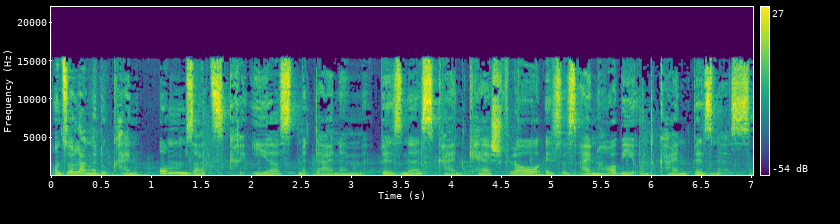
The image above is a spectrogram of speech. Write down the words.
Und solange du keinen Umsatz kreierst mit deinem Business, kein Cashflow, ist es ein Hobby und kein Business.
